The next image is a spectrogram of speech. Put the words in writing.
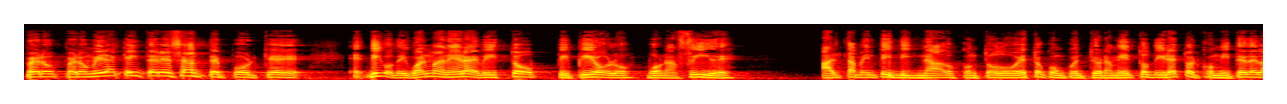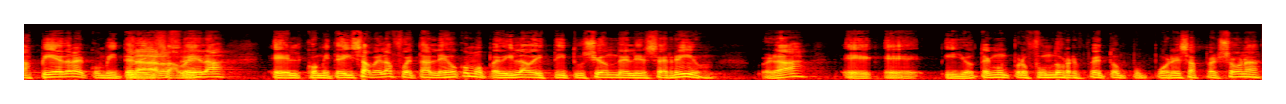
Pero, pero mira qué interesante, porque, eh, digo, de igual manera he visto pipiolos, bonafides, altamente indignados con todo esto, con cuestionamientos directos. El Comité de las Piedras, el Comité de Isabela, el Comité de Isabela fue tan lejos como pedir la destitución de ese río, ¿verdad? Eh, eh, y yo tengo un profundo respeto por, esas personas.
